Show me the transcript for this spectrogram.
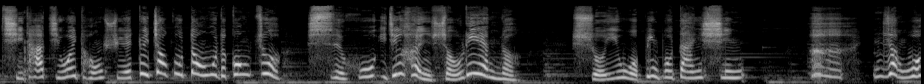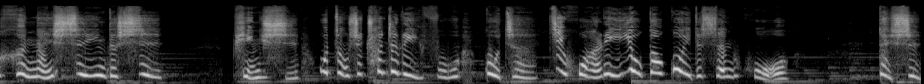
其他几位同学对照顾动物的工作似乎已经很熟练了，所以我并不担心。让我很难适应的是，平时我总是穿着礼服，过着既华丽又高贵的生活，但是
